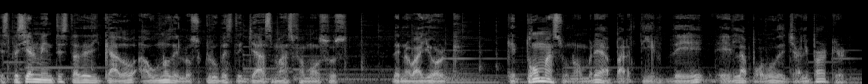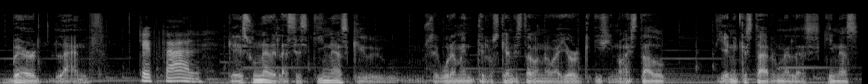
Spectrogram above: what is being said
especialmente está dedicado a uno de los clubes de jazz más famosos de Nueva York, que toma su nombre a partir de el apodo de Charlie Parker, Birdland ¿Qué tal? que es una de las esquinas que uh, seguramente los que han estado en Nueva York, y si no ha estado, tiene que estar una de las esquinas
